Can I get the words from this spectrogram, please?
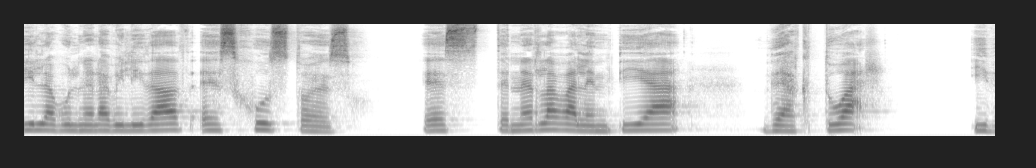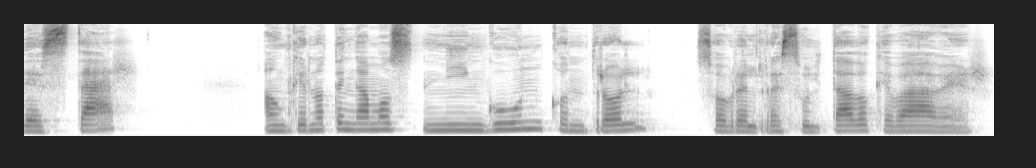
Y la vulnerabilidad es justo eso, es tener la valentía de actuar y de estar, aunque no tengamos ningún control sobre el resultado que va a haber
